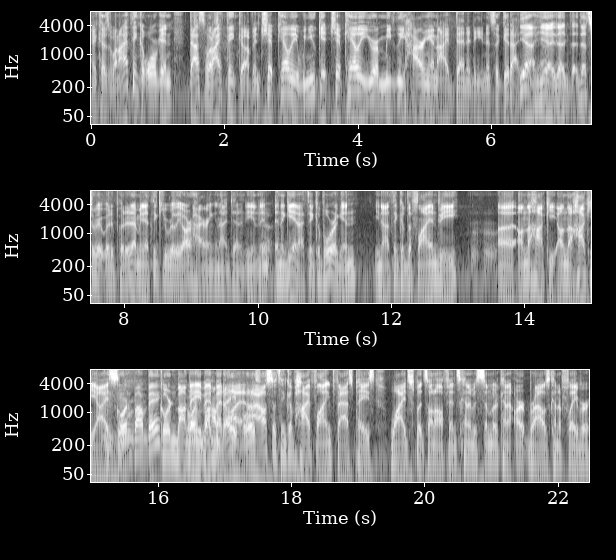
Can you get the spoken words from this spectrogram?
Because when I think of Oregon, that's what I think of. And Chip Kelly, when you get Chip Kelly, you're immediately hiring an identity, and it's a good idea. Yeah, yeah, that, that- that's a great way to put it. I mean, I think you really are hiring an identity, and and, and again, I think of Oregon. You know, I think of the flying V uh, on the hockey on the hockey ice. Gordon Bombay? Gordon Bombay, Gordon but, but Bombay, I. I also think of high flying, fast pace, wide splits on offense, kind of a similar kind of Art Briles kind of flavor,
